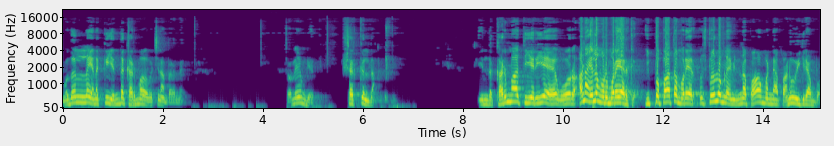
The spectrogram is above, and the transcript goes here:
முதல்ல எனக்கு எந்த கர்மாவை வச்சு நான் பிறந்தேன்? சொல்லவே முடியாது. சர்க்கிள் தான். இந்த கர்மா தியரியே ஒரு ஆனால் எல்லாம் ஒரு முறையாக இருக்குது இப்போ பார்த்தா முறையாக இருக்குது ப்ராப்ளம்ல என்ன பாவம் பண்ண அப்போ அனுபவிக்கிறாம்போ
